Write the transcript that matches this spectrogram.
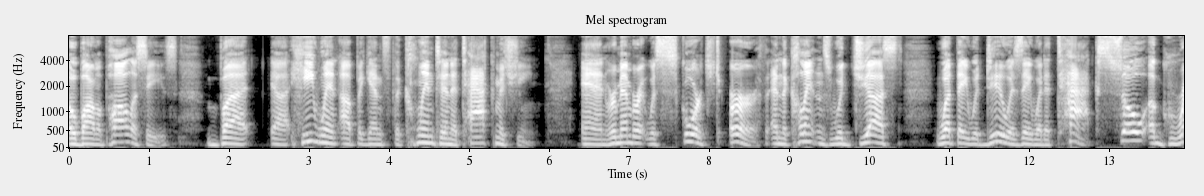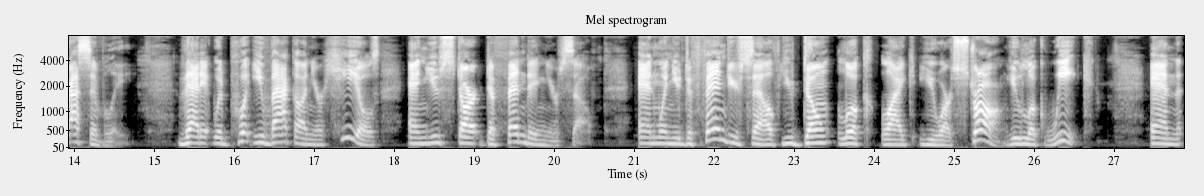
obama policies but uh, he went up against the clinton attack machine and remember it was scorched earth and the clintons would just what they would do is they would attack so aggressively that it would put you back on your heels and you start defending yourself. And when you defend yourself, you don't look like you are strong. You look weak. And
